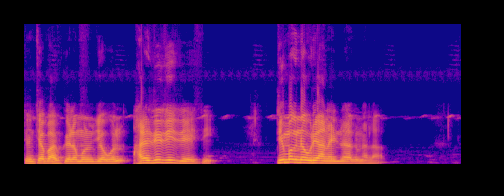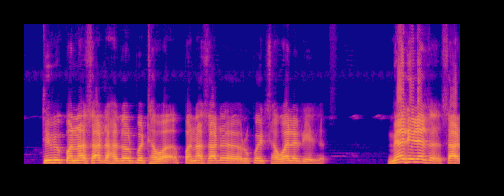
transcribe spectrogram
त्यांच्या भावकीला म्हणून जेवण हळदी ती द्यायची. ती मग नवरी आणायची लग्नाला. ती बी पन्नास साठ हजार रुपये ठेवा पन्नास साठ रुपये ठेवायला द्यायचं. म्या दिल्याचं साठ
